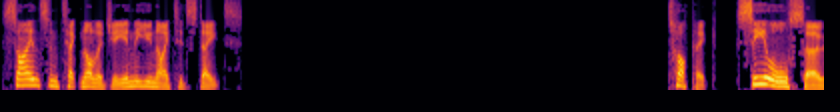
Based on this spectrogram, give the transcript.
Science and Technology in the United States. See also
